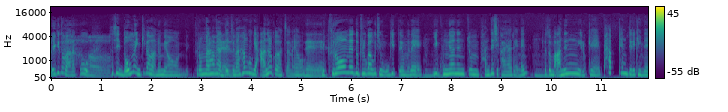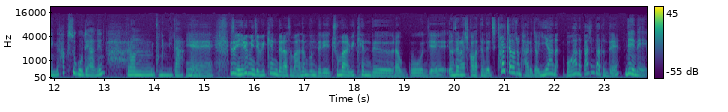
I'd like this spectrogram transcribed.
얘기도 많았고 어. 사실 너무 인기가 많으면 그런 말 하면 안 그래. 되지만 한국에 안 올 것 같잖아요. 네. 그럼에도 불구하고 지금 오기 때문에 음. 이 공연은 좀 반드시 가야 되는 그래서 음. 많은 이렇게 팝 팬들이 굉장히 학수고대하는 그런 분입니다. 예. 네. 그래서 이름이 이제 위켄드라서 많은 분들이 주말 위켄드라고 이제 연생을 하실 것 같은데 철자가 좀 다르죠. 이 하나 뭐 하나 빠진다던데. 네네.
